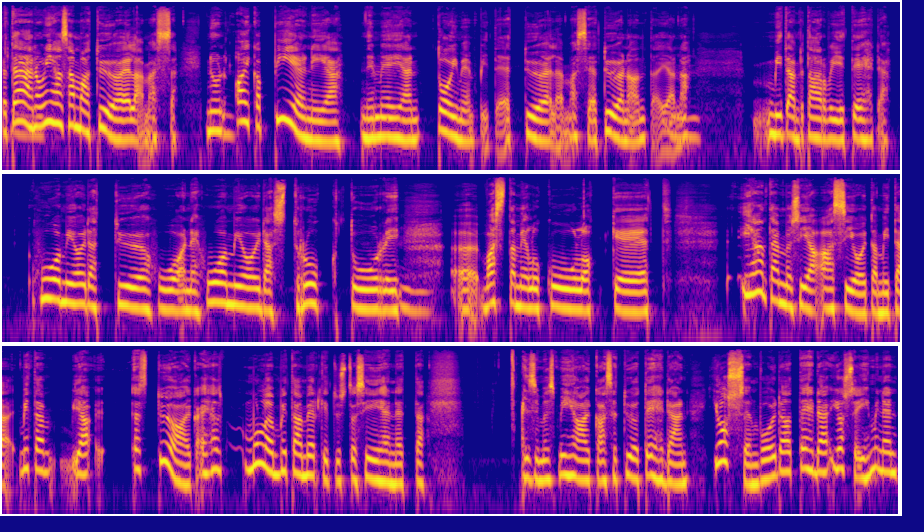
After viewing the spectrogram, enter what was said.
Ja tämähän on ihan sama työelämässä. Ne on mm. aika pieniä ne mm. meidän toimenpiteet työelämässä ja työnantajana, mm. mitä me tarvii tehdä. Huomioida työhuone, huomioida struktuuri, mm. vastamelukuulokkeet, ihan tämmöisiä asioita, mitä, mitä ja, ja työaika. Eihän mulle ole mitään merkitystä siihen, että esimerkiksi mihin aikaan se työ tehdään, jos sen voidaan tehdä, jos se ihminen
